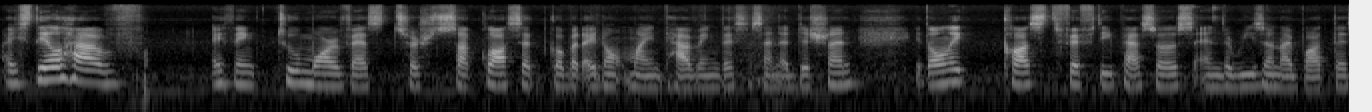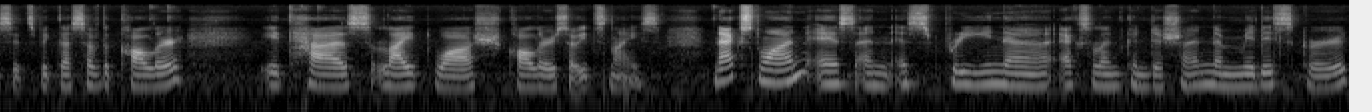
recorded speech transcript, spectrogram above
I still have, I think, two more vests sa closet ko, but I don't mind having this as an addition. It only cost 50 pesos and the reason I bought this it's because of the color it has light wash color so it's nice. Next one is an esprit na excellent condition na midi skirt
